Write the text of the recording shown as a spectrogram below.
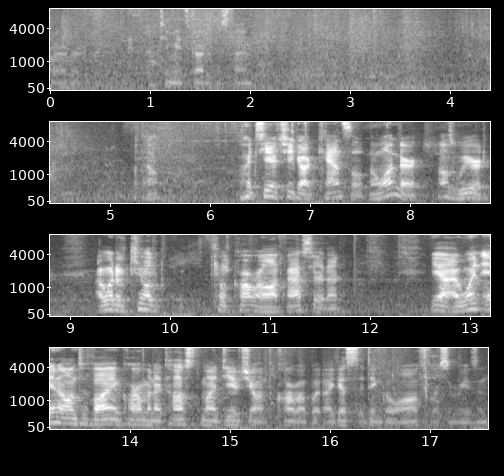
Whatever. Teammates got it this time. What the hell? My DFG got cancelled. No wonder. That was weird. I would have killed killed Karma a lot faster then. Yeah, I went in onto Vi and Karma and I tossed my DFG onto Karma, but I guess it didn't go off for some reason.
